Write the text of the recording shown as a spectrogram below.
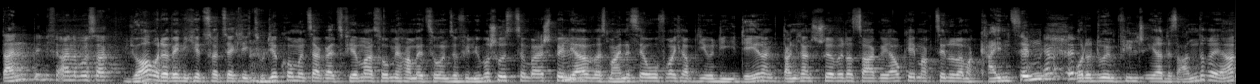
dann bin ich einer, wo sagt. Ja, oder wenn ich jetzt tatsächlich zu dir komme und sage als Firma, so, wir haben jetzt so und so viel Überschuss zum Beispiel, mhm. ja, was meines Herr Hofer, ich habe die und die Idee, dann, dann kannst du ja wieder sagen, ja, okay, macht Sinn oder macht keinen Sinn. oder du empfiehlst eher das andere, ja.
